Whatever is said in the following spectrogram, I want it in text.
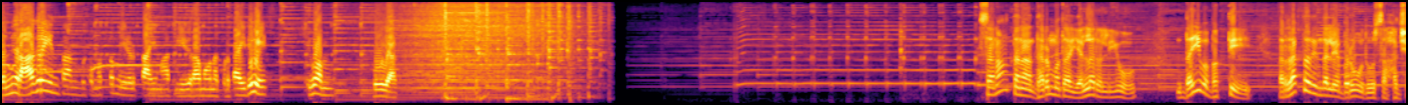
ಧನ್ಯರಾಗ್ರಿ ಅಂತ ಅಂದ್ಬಿಟ್ಟು ಮತ್ತೊಮ್ಮೆ ಹೇಳ್ತಾ ಈ ಮಾತಿಗೆ ವಿರಾಮವನ್ನ ಕೊಡ್ತಾ ಇದ್ದೀವಿ. ಶಿವಂ ಭೂಯಾತ್. ಸನಾತನ ಧರ್ಮದ ಎಲ್ಲರಲ್ಲಿಯೂ ದೈವ ಭಕ್ತಿ ರಕ್ತದಿಂದಲೇ ಬರುವುದು ಸಹಜ.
